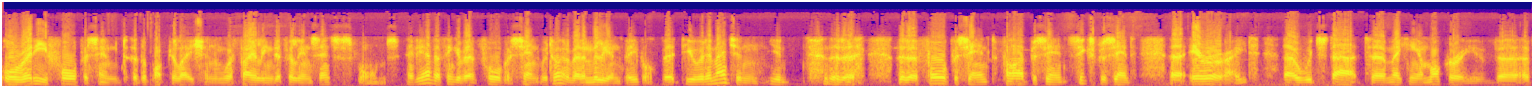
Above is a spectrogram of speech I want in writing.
already 4% of the population were failing to fill in census forms. If you ever think about 4%, we're talking about a million people, but you would imagine that, a, that a 4%, 5%, 6% uh, error rate uh, would start uh, making a mockery of, uh, of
